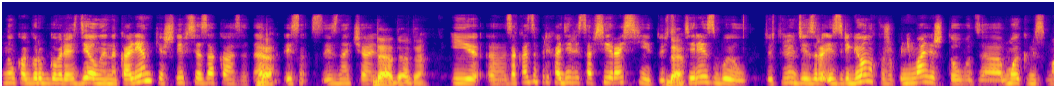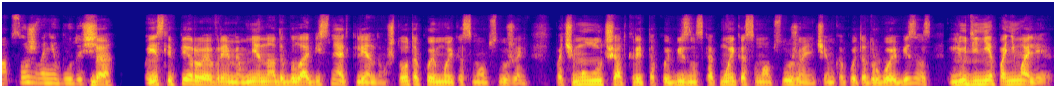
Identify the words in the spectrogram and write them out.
ну, как, грубо говоря, сделанный на коленке, шли все заказы, да? да. изначально. Да, да, да и э, заказы приходили со всей России, то есть да. интерес был. То есть люди из, из регионов уже понимали, что вот за мойками самообслуживания будущее. Да. Если первое время мне надо было объяснять клиентам, что такое мойка самообслуживания, почему лучше открыть такой бизнес, как мойка самообслуживания, чем какой-то другой бизнес, люди не понимали,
